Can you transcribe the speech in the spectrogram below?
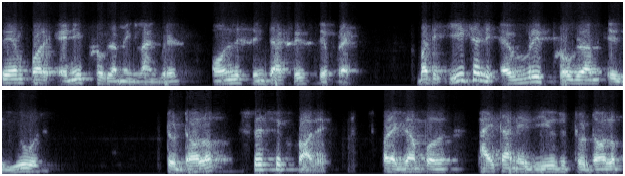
same for any programming language, only syntax is different. But each and every program is used to develop specific projects. For example, Python is used to develop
